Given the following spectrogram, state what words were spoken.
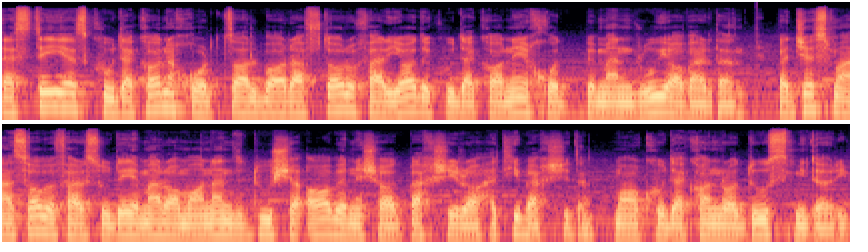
دسته ای از کودکان خردسال با رفتار و فریاد کودکانه خود به من روی آوردند و جسم و اعصاب فرسوده مرا مانند دوش آب نشاد بخشی راحتی بخشیدند. ما کودکان را دوست می‌داریم.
